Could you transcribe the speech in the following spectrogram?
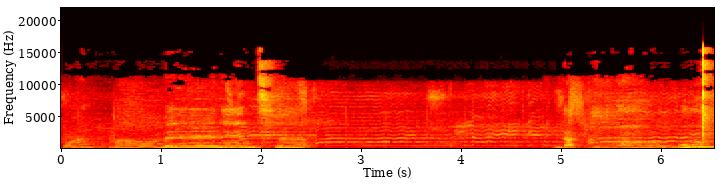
One moment in time. That whoa.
